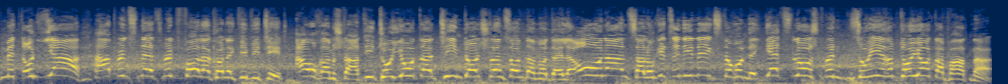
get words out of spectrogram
mit. Und ja, ab ins Netz mit voller Konnektivität. Auch am Start die Toyota Team Deutschland Sondermodelle. Ohne Anzahlung geht's in die nächste Runde. Jetzt los sprinten zu ihrem Toyota-Partner.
